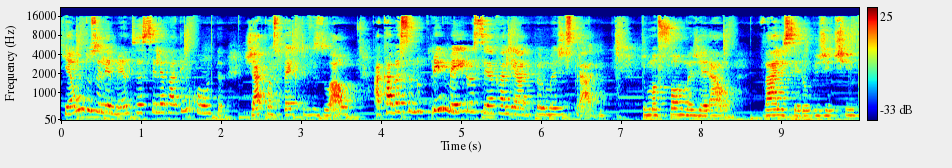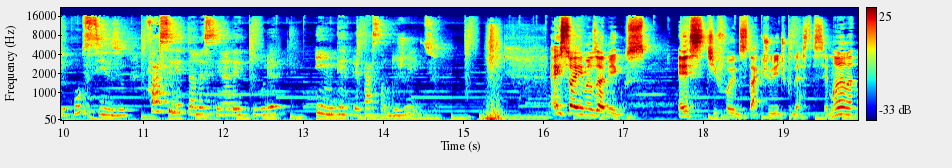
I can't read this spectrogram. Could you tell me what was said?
que é um dos elementos a ser levado em conta, já que o aspecto visual acaba sendo o primeiro a ser avaliado pelo magistrado. De uma forma geral, vale ser objetivo e conciso, facilitando assim a leitura e interpretação do juízo. É isso aí, meus amigos. Este foi o destaque jurídico desta semana.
